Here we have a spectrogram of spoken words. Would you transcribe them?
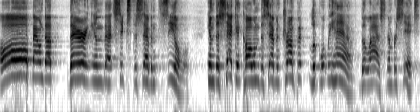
All bound up there in that sixth to seventh seal. In the second column, the seventh trumpet, look what we have. The last, number six,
